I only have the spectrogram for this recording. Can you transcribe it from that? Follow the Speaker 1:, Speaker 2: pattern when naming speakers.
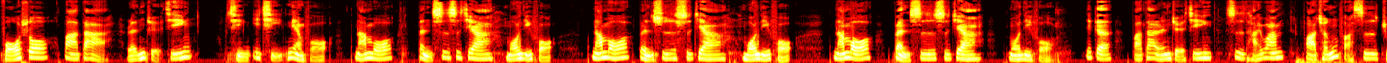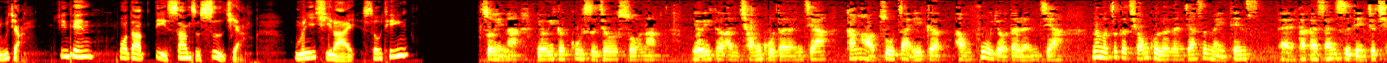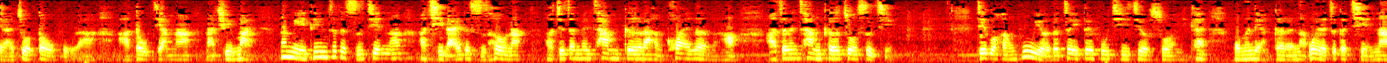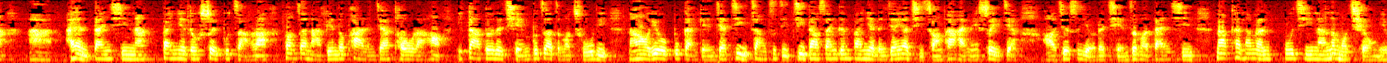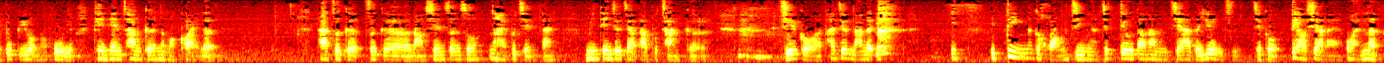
Speaker 1: 佛说八大人觉经，请一起念佛。南无本师释迦牟尼佛，南无本师释迦牟尼佛，南无本师释迦牟尼佛。那个《八大人觉经》是台湾法成法师主讲，今天播到第三十四讲，我们一起来收听。
Speaker 2: 所以呢，有一个故事，就是说呢，有一个很穷苦的人家。刚好住在一个很富有的人家，那么这个穷苦的人家是每天，哎，大概三四点就起来做豆腐啦，啊，豆浆啊，拿去卖。那每天这个时间呢，啊，起来的时候呢，啊，就在那唱歌啦，很快乐嘛，哈，啊，在那唱歌做事情。结果很富有的这一对夫妻就说：“你看，我们两个人呢，为了这个钱呢，啊。”还很担心呐，半夜都睡不着啦，放在哪边都怕人家偷了哈，一大堆的钱不知道怎么处理，然后又不敢给人家记账，自己记到三更半夜，人家要起床他还没睡觉啊，就是有了钱这么担心。那看他们夫妻呢那么穷，也不比我们富有，天天唱歌那么快乐。他这个这个老先生说，那还不简单，明天就叫他不唱歌了。结果啊，他就拿了一。一定那个黄金啊，就丢到他们家的院子，结果掉下来，完了，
